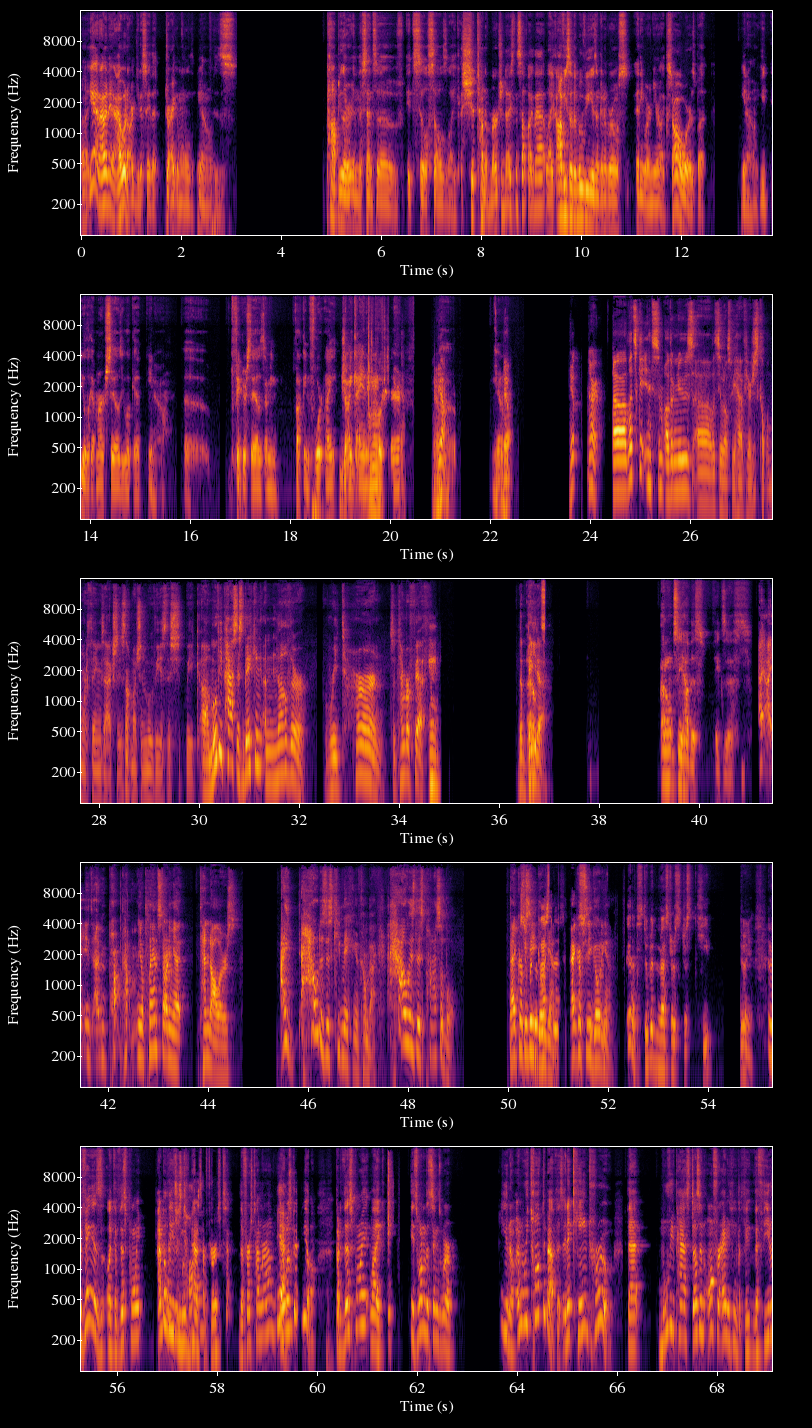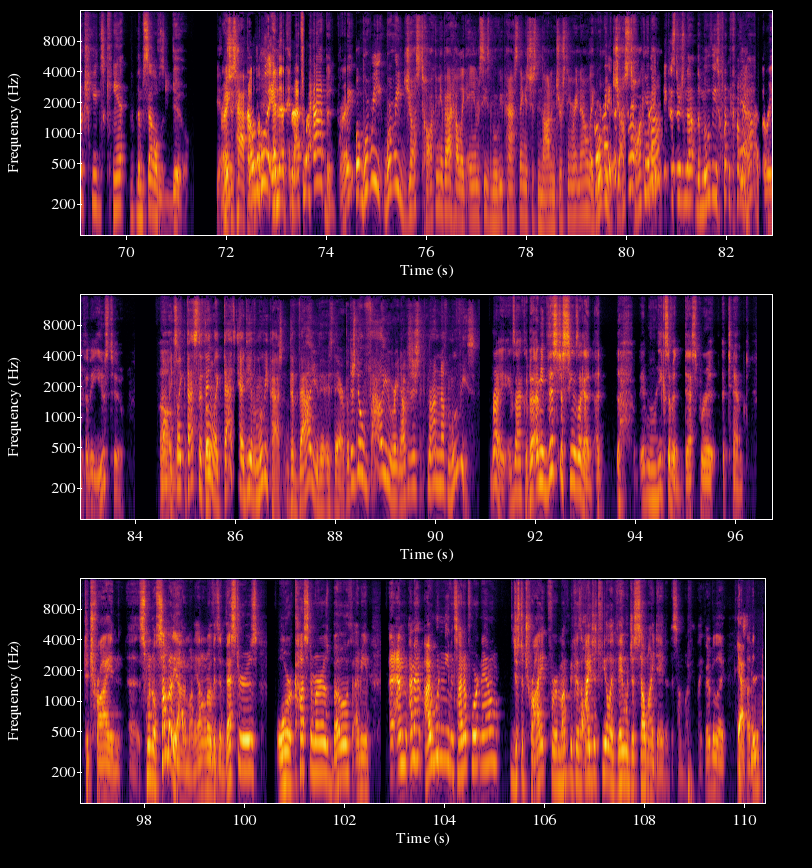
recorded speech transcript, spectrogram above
uh, yeah, and I would, I would argue to say that Dragon Ball, you know, is popular in the sense of it still sells like a shit ton of merchandise and stuff like that. Like, obviously, the movie isn't going to gross anywhere near like Star Wars, but you know, you, you look at merch sales, you look at you know, uh, figure sales. I mean, fucking Fortnite, gigantic Mhm. push there. Yeah. You Yeah. Yep. All right. Uh, let's get into some other news. Uh, let's see what else we have here. Just a couple more things, actually. There's not much in movies this week. Uh, Movie Pass is making another return September 5th. Mm. The don't beta. s- I don't see how this exists. I, I it, I'm pa- pa- you know plan starting at ten dollars. I how does this keep making a comeback? How is this possible? Bankruptcy go again. Bankruptcy go again. Yeah, stupid investors just keep doing it. And the thing is, like at this point, I believe just moving past the first the first time around. Yeah. it was a good deal. But at this point, like it, it's one of those things where, you know, and we talked about this, and it came true that Movie Pass doesn't offer anything that the, the theater chains can't themselves do. Right? Which just happened. the whole, and And- that's that's what happened, right? But were we weren't we just talking about how like AMC's movie pass thing is just not interesting right now? Like Oh, weren't we right, that's just right, talking right, about? because there's not the movies aren't coming Yeah. out at the rate that they used to. No, Um, it's like that's the thing. Like that's the idea of a movie pass. The value that is there, but there's no value right now because there's not enough movies. Right, exactly. But I mean, this just seems like a, a it reeks of a desperate attempt to try and uh, swindle somebody out of money. I don't know if it's investors or customers, both. I mean, I, I'm, I'm I wouldn't even sign up for it now just to try it for a month because I just feel like they would just sell my data to somebody. Like they'd be like, Yeah.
